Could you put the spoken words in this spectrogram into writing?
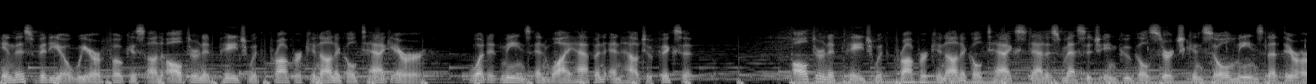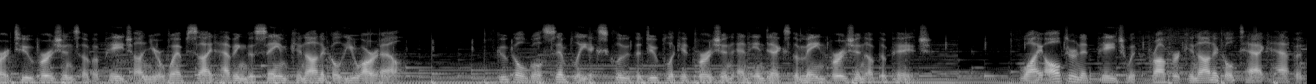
In this video we are focus on alternate page with proper canonical tag error, what it means and why happen and how to fix it. Alternate page with proper canonical tag status message in Google Search Console means that there are two versions of a page on your website having the same canonical URL. Google will simply exclude the duplicate version and index the main version of the page. Why alternate page with proper canonical tag happen?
